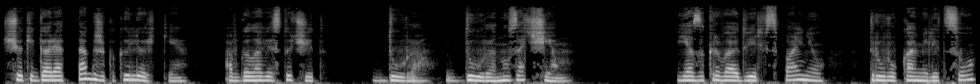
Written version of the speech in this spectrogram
Щеки горят так же, как и легкие, а в голове стучит «Дура, дура, ну зачем?» Я закрываю дверь в спальню, тру руками лицо,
